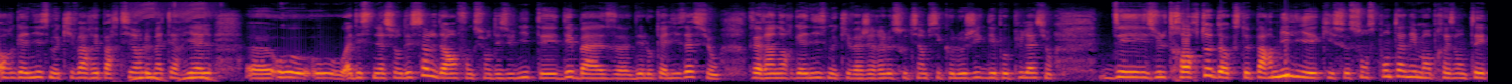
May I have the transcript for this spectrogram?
organisme qui va répartir le matériel euh, au, à destination des soldats en fonction des unités, des bases, des localisations. Vous avez un organisme qui va gérer le soutien psychologique des populations, des ultra-orthodoxes par milliers qui se sont spontanément présentés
